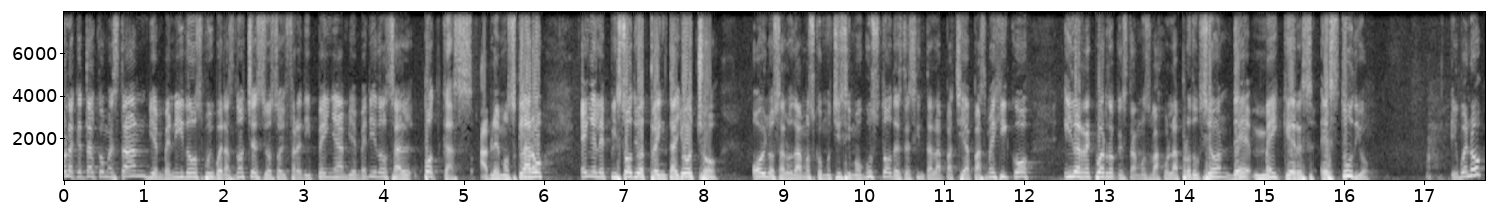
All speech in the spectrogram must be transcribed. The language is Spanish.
Hola, ¿qué tal? ¿Cómo están? Bienvenidos, muy buenas noches. Yo soy Freddy Peña. Bienvenidos al podcast Hablemos Claro en el episodio 38. Hoy los saludamos con muchísimo gusto desde Cintalapa, Chiapas, México. Y les recuerdo que estamos bajo la producción de Makers Studio. Y bueno,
